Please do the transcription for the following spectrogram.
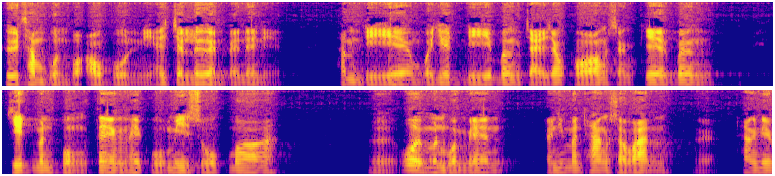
คือทำบุญบ่เอาบุญนี่ให้เจะเลื่อนไปเนี่ยนี่ทำดีบ่ยึดดีเบิ่งใจเจ้าของ สังเกตเบิ่งจิตมันปรุงแต่งให้กูมีสุขบ่เออโอ้ยมันบ่แม้น อันนี้มันทางสวรรค์เออทางนี้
